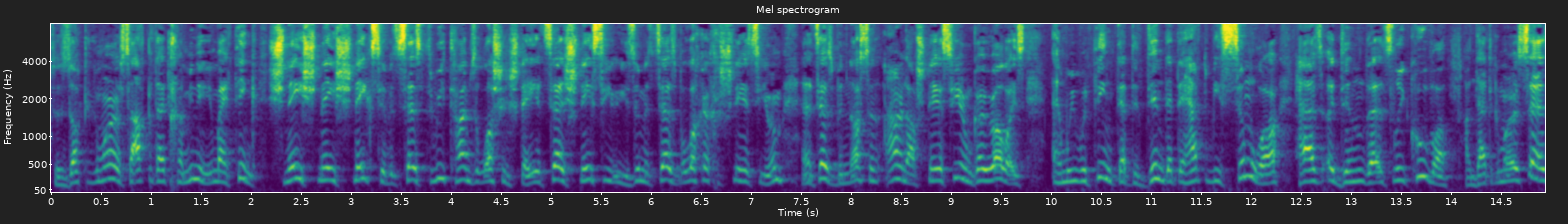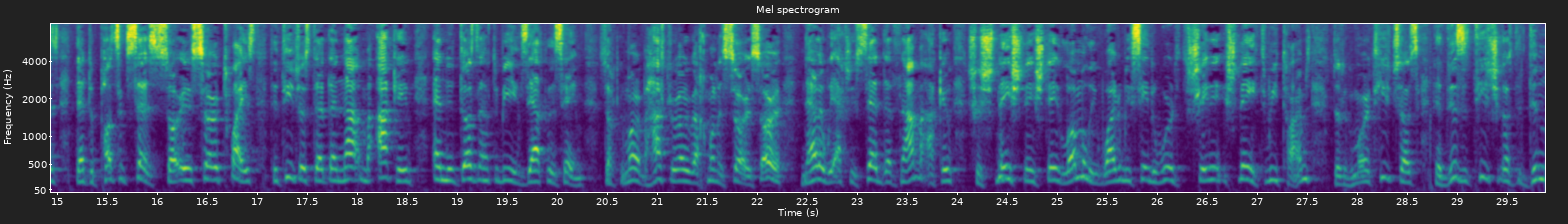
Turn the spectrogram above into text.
So Zakir Gemara, Salkatat Chamina, you might think shnei shnei shnei ksiv. It says three times the lashon shnei. It says shnei sirizim. It says balachach shnei sirim, and it says benasan arnal shnei sirim goyralais. And we would think that the din that they have to be similar has a din that's likuva. And that Gemara says that the pasuk says sar sir, twice to teach us that they're not ma'akev, and it doesn't have to be exactly the same. Now that we actually said that's not lamali. Why do we say the word shnei, three times? So the Gemara teaches us that this is teaching us the din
